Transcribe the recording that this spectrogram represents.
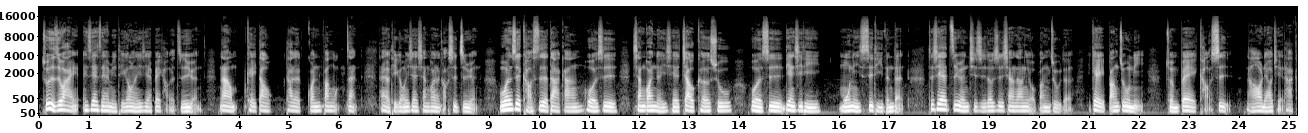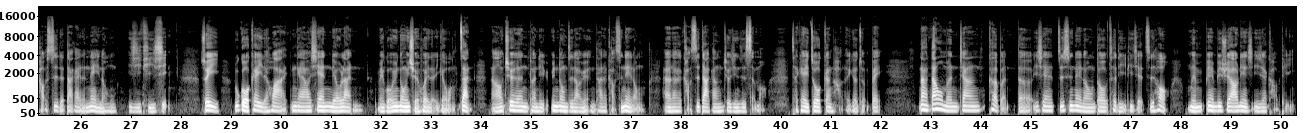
除此之外，ACSM 也提供了一些备考的资源，那可以到它的官方网站，它有提供一些相关的考试资源，无论是考试的大纲，或者是相关的一些教科书，或者是练习题、模拟试题等等，这些资源其实都是相当有帮助的，也可以帮助你。准备考试，然后了解他考试的大概的内容以及题型。所以，如果可以的话，应该要先浏览美国运动医学会的一个网站，然后确认团体运动指导员他的考试内容，还有他的考试大纲究竟是什么，才可以做更好的一个准备。那当我们将课本的一些知识内容都彻底理解之后，我们便必须要练习一些考题。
